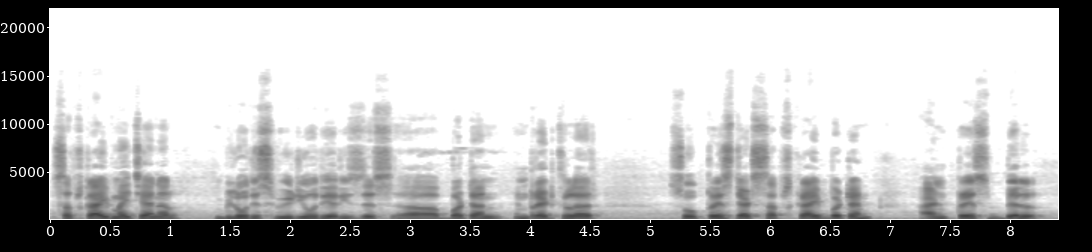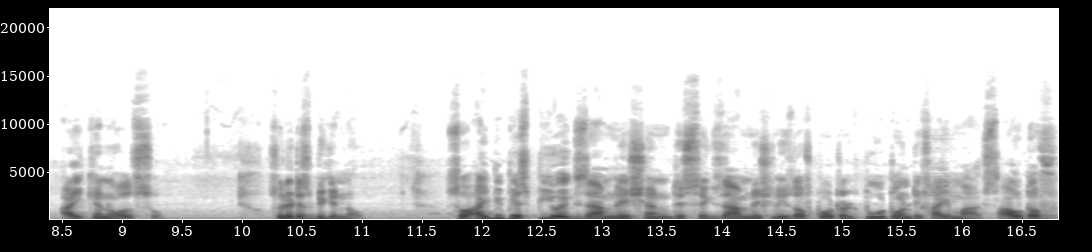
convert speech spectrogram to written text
Subscribe my channel. Below this video there is this uh, button in red color. So press that subscribe button and press bell icon also. So let us begin now. So IBPS PO examination, this examination is of total 225 marks. Out of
